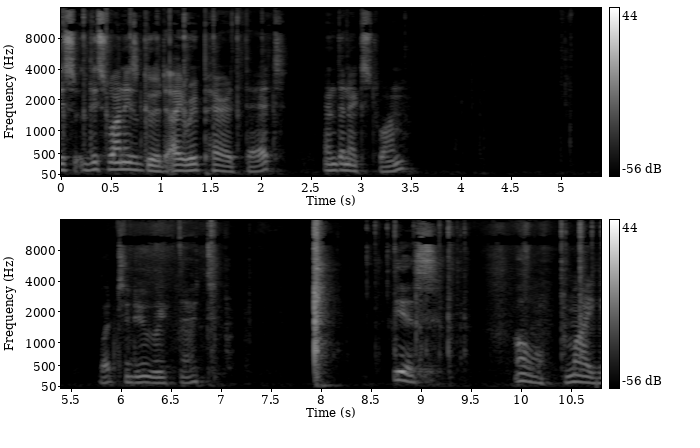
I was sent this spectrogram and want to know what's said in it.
This this one is good. I repaired that. And the next one. What to do with that? Yes. Oh my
